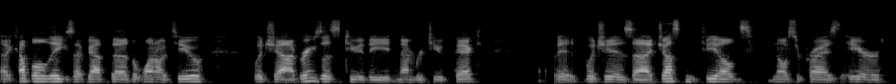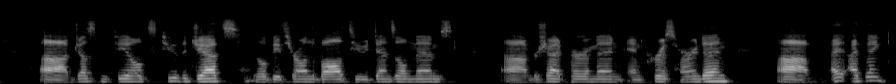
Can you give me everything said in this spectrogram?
a couple of leagues I've got the the 102, which uh, brings us to the number two pick, which is uh, Justin Fields. No surprise here. Uh, Justin Fields to the Jets. They'll be throwing the ball to Denzel Mims, um, Rashad Perriman, and Chris Herndon. Um, I, I, think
